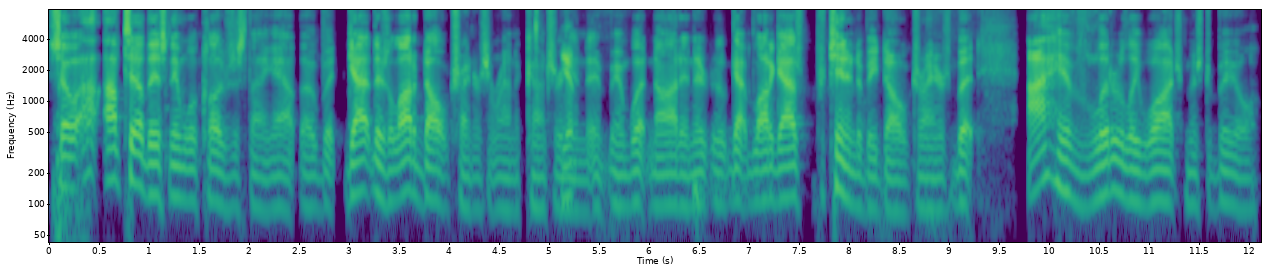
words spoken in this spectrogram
So I, I'll tell this, and then we'll close this thing out, though. But guy, there's a lot of dog trainers around the country Yep. and, and and whatnot, and got a lot of guys pretending to be dog trainers. But I have literally watched Mr. Bill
